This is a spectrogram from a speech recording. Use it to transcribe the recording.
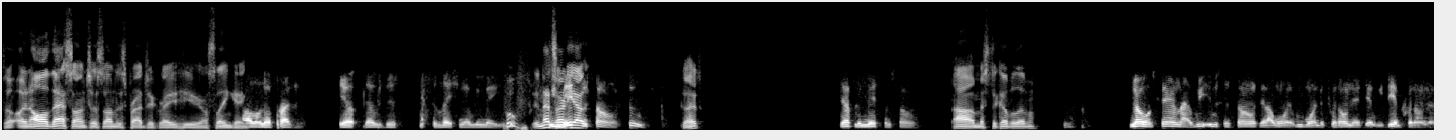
So, and all that's on just on this project right here on Slang Gang. All on that project. Yep, that was just the selection that we made. Poof, and that's we already out. some songs too. Go ahead. Definitely missed some songs. Ah, missed a couple of them. No, I'm saying like we it was some songs that I wanted we wanted to put on there that we didn't put on there.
